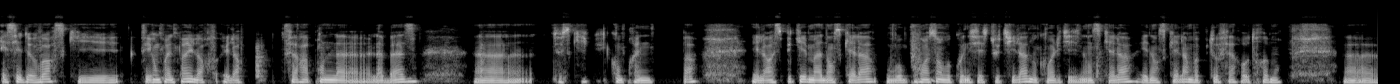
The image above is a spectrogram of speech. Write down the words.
essayer de voir ce qu'ils ne comprennent pas et leur, et leur faire apprendre la, base euh, de ce qu'ils comprennent pas et leur expliquer bah, dans ce cas-là vous pour l'instant vous connaissez cet outil là donc on va l'utiliser dans ce cas-là et dans ce cas-là on va plutôt faire autrement. Euh,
